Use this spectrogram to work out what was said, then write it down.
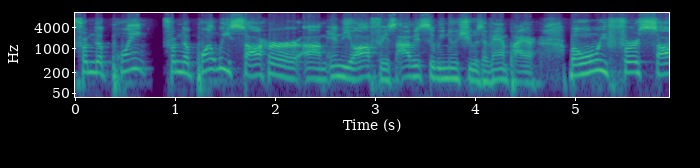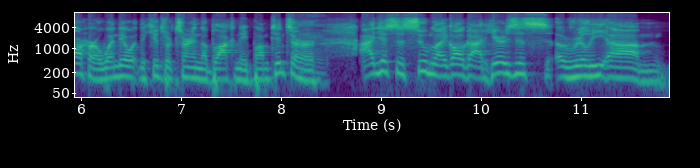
from the point from the point we saw her um, in the office, obviously we knew she was a vampire. But when we first saw her, when they were the kids were turning the block and they bumped into her, mm. I just assumed like, oh god, here's this really um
